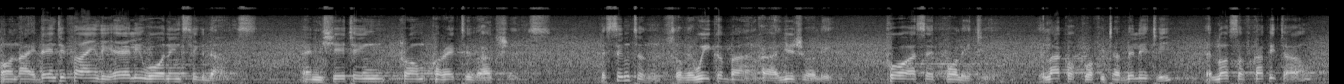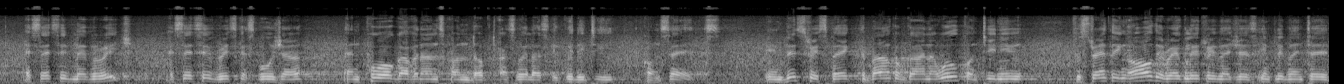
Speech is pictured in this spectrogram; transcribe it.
on identifying the early warning signals and initiating prompt corrective actions. The symptoms of a weaker bank are usually poor asset quality, the lack of profitability, the loss of capital, excessive leverage, excessive risk exposure, and poor governance conduct as well as liquidity concerns. In this respect, the Bank of Ghana will continue to strengthen all the regulatory measures implemented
